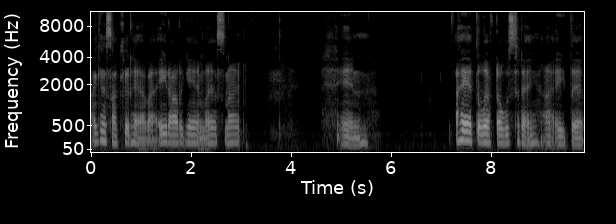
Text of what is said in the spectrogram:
I guess I could have. I ate out again last night. And I had the leftovers today. I ate that.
